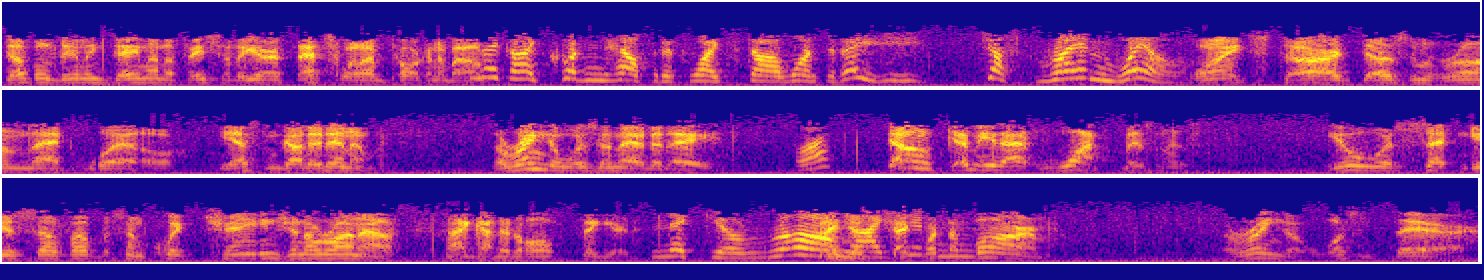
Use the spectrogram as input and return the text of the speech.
double dealing dame on the face of the earth. That's what I'm talking about. Nick, I couldn't help it if White Star won today. He just ran well. White Star doesn't run that well. He hasn't got it in him. The ringer was in there today. What? Don't give me that what business. You were setting yourself up for some quick change and a run out. I got it all figured. Nick, you're wrong. I just checked didn't... with the farm. The ringer wasn't there.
